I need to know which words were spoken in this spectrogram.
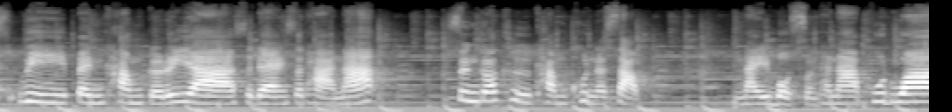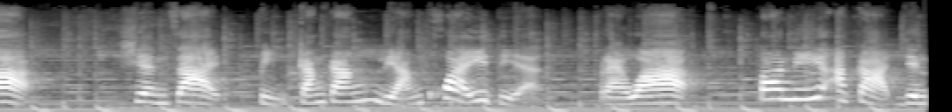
sv เป็นคำกริยาแสดงสถานะ ซึ่งก็คือคำคุณศัพท์ ในบทสนทนาพูดว่าเชียนจ่ายปีกังกังเหลียงควายเตียแปลว่า ตอนนี้อากาศเย็น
